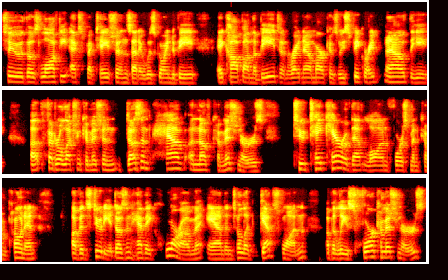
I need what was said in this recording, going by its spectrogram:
to those lofty expectations that it was going to be a cop on the beat. And right now, Mark, as we speak right now, the uh, Federal Election Commission doesn't have enough commissioners to take care of that law enforcement component of its duty. It doesn't have a quorum, and until it gets one of at least four commissioners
